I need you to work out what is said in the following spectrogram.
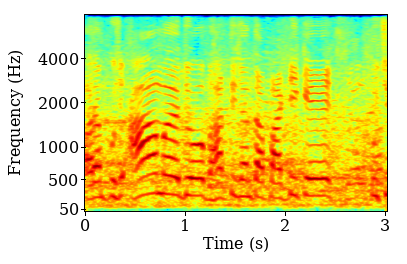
और हम कुछ आम जो भारतीय जनता पार्टी के कुछ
